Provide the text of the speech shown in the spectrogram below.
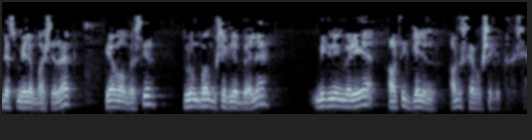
Besmeyle başlayarak Ebu Basir durum bu şekilde böyle. Medine Münevvere'ye artık gelin. Artık sebep bu şekilde böyle şey.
